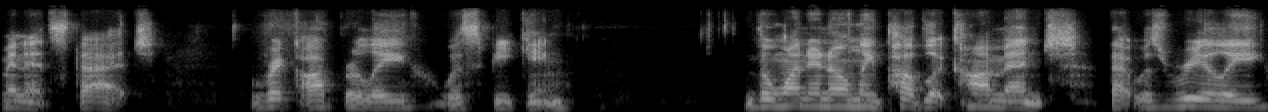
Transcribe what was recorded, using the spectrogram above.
minutes that Rick Opperly was speaking. The one and only public comment that was really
